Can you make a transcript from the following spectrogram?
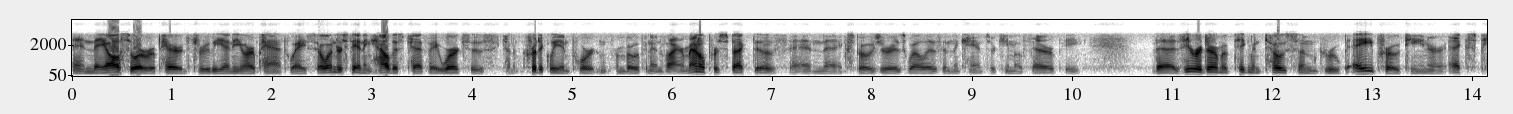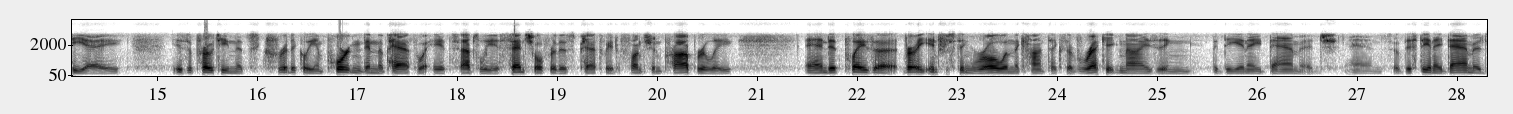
and they also are repaired through the NER pathway. So, understanding how this pathway works is kind of critically important from both an environmental perspective and exposure as well as in the cancer chemotherapy. The xeroderma pigmentosum group A protein, or XPA, is a protein that's critically important in the pathway. It's absolutely essential for this pathway to function properly and it plays a very interesting role in the context of recognizing the DNA damage. And so this DNA damage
